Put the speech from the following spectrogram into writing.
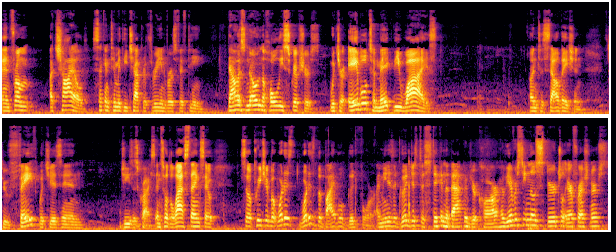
and from a child, 2 Timothy chapter 3 and verse 15, thou hast known the holy scriptures, which are able to make thee wise unto salvation through faith which is in Jesus Christ. And so the last thing, so so, preacher, but what is what is the Bible good for? I mean, is it good just to stick in the back of your car? Have you ever seen those spiritual air fresheners?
